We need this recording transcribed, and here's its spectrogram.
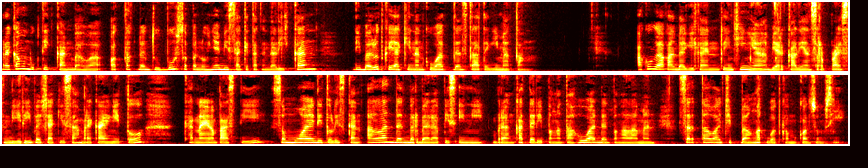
mereka membuktikan bahwa otak dan tubuh sepenuhnya bisa kita kendalikan dibalut keyakinan kuat dan strategi matang. Aku gak akan bagikan rincinya biar kalian surprise sendiri baca kisah mereka yang itu, karena yang pasti, semua yang dituliskan Alan dan Barbara Peace ini berangkat dari pengetahuan dan pengalaman, serta wajib banget buat kamu konsumsi.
